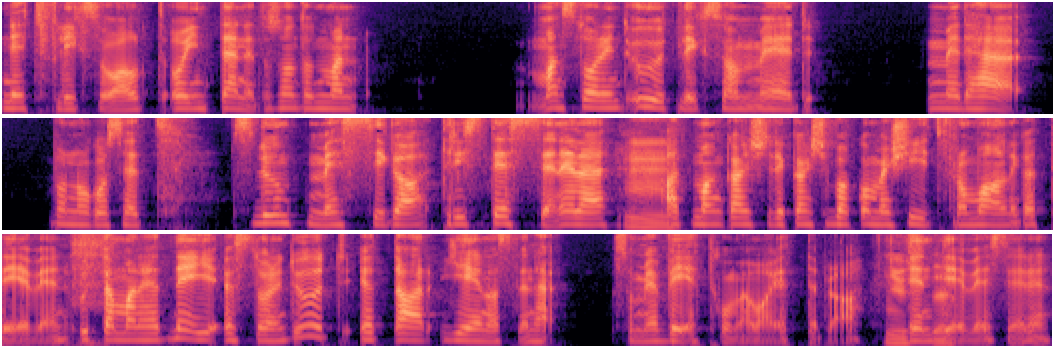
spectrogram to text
Netflix och allt och internet och sånt att man, man står inte ut liksom med, med det här på något sätt slumpmässiga tristessen eller Mm. att man kanske, det kanske bara kommer skit från vanliga TVn utan man är att nej, jag står inte ut, jag tar genast den här som jag vet kommer vara jättebra, Just den. TV-serien.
